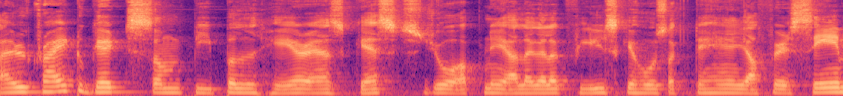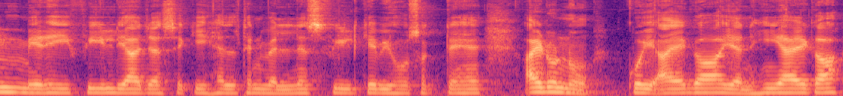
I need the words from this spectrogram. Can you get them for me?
I will try to get some people here as guests जो अपने अलग अलग फील्ड्स के हो सकते हैं या फिर सेम मेरे ही फ़ील्ड या जैसे कि हेल्थ एंड वेलनेस फ़ील्ड के भी हो सकते हैं। आई डोंट नो कोई आएगा या नहीं आएगा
